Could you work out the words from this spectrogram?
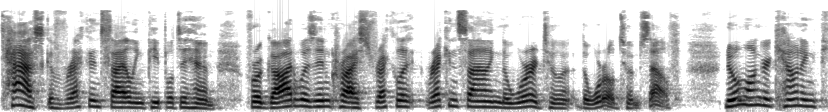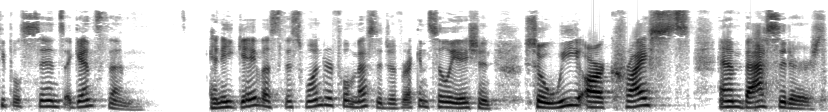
task of reconciling people to him. For God was in Christ rec- reconciling the word to the world to himself, no longer counting people's sins against them. And he gave us this wonderful message of reconciliation. So we are Christ's ambassadors.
